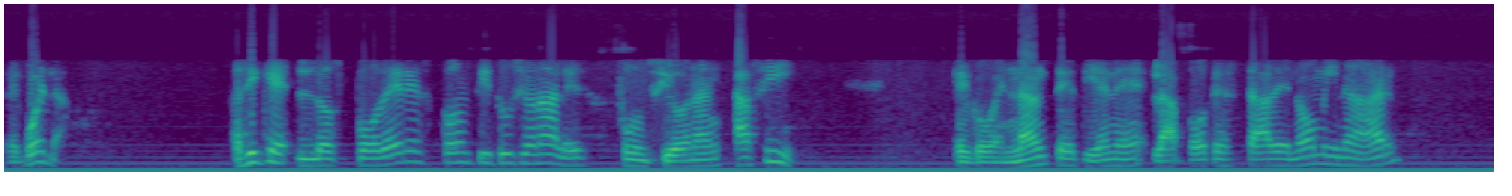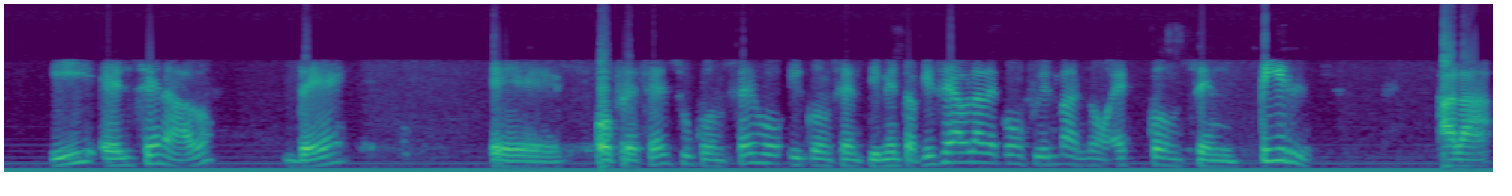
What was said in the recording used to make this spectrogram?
¿recuerda? Así que los poderes constitucionales funcionan así. El gobernante tiene la potestad de nominar y el Senado de eh, ofrecer su consejo y consentimiento. Aquí se habla de confirmar, no, es consentir a la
